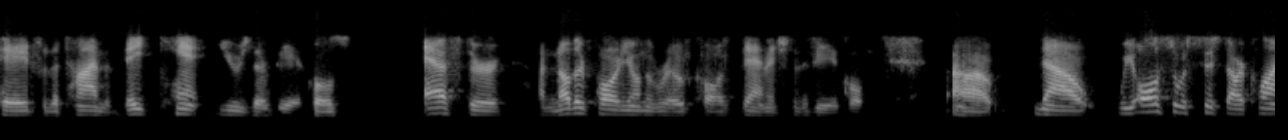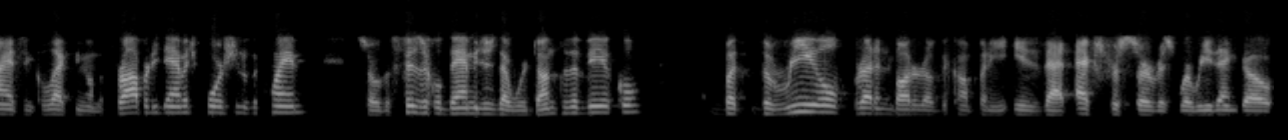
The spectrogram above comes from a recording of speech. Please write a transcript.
paid for the time that they can't use their vehicles after another party on the road caused damage to the vehicle. Uh, now, we also assist our clients in collecting on the property damage portion of the claim, so the physical damages that were done to the vehicle. But the real bread and butter of the company is that extra service where we then go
